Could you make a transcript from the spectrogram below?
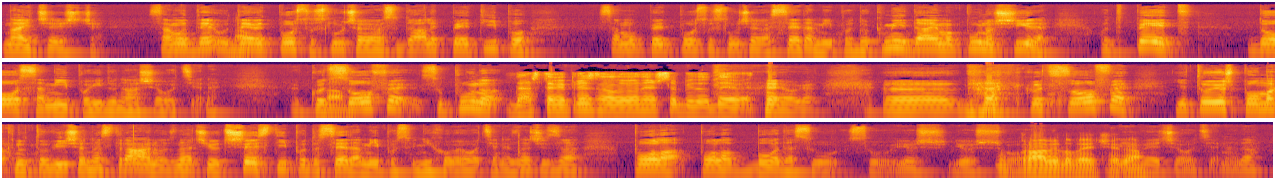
najčešće. Samo de, u 9% slučajeva su dali 5,5, samo u 5% slučajeva 7,5, dok mi dajemo puno šire. Od 5 do 8,5 idu naše ocjene. Kod Sofe su puno... Da ste mi priznali one što bi do 9. Evo ga. E, da, kod Sofe je to još pomaknuto više na stranu, znači od 6,5 do 7,5 su njihove ocjene. Znači za pola, pola boda su, su još, još... U pravilu veće, da. Veće ocjene, da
